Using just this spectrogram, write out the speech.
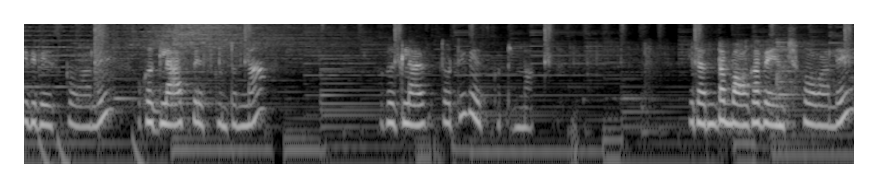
ఇది వేసుకోవాలి. ఒక గ్లాస్ వేసుకుంటున్నా. ఒక గ్లాస్ తోటి వేసుకుంటున్నా. ఇదంతా బాగా వేయించుకోవాలి.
